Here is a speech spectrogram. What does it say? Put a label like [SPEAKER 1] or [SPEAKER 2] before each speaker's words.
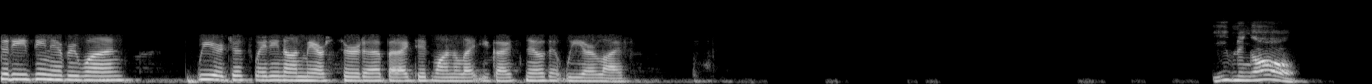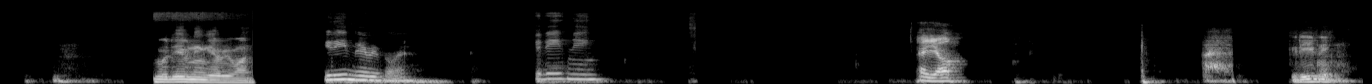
[SPEAKER 1] Good evening, everyone. We are just waiting on Mayor Cerda, but I did want to let you guys know that we are live.
[SPEAKER 2] Evening all.
[SPEAKER 3] Good evening, everyone.
[SPEAKER 4] Good evening, everyone.
[SPEAKER 5] Good evening.
[SPEAKER 6] Hey, y'all.
[SPEAKER 7] Good evening.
